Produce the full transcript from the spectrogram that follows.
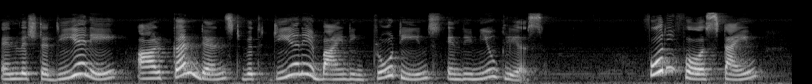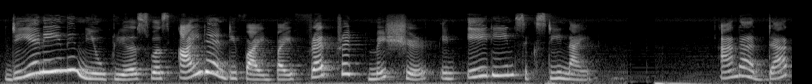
in which the DNA are condensed with DNA binding proteins in the nucleus. For the first time, DNA in the nucleus was identified by Friedrich Miescher in 1869 and at that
